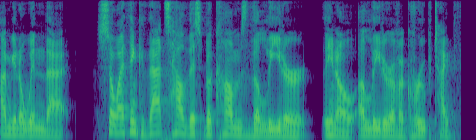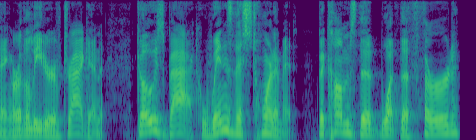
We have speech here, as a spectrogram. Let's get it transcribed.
I'm gonna win that. So I think that's how this becomes the leader, you know, a leader of a group type thing, or the leader of Dragon. Goes back, wins this tournament, becomes the what the third,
